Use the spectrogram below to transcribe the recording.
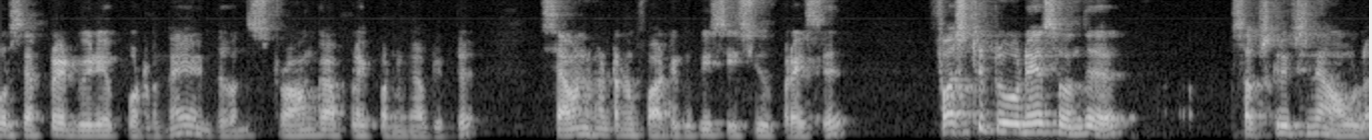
ஒரு செப்பரேட் வீடியோ போட்டிருந்தேன். இது வந்து ஸ்ட்ராங்காக அப்ளை பண்ணுங்க அப்படின்ட்டு. Seven hundred and forty rupees issue price first two days வந்து சப்ஸ்கிரிப்ஷனே ஆகல.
